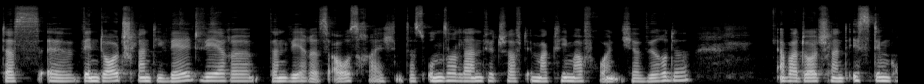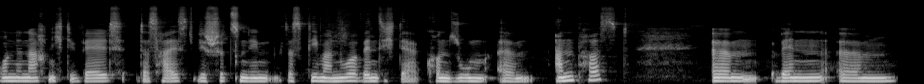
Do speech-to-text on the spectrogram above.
dass äh, wenn Deutschland die Welt wäre, dann wäre es ausreichend, dass unsere Landwirtschaft immer klimafreundlicher würde aber Deutschland ist im Grunde nach nicht die Welt. Das heißt, wir schützen den, das Klima nur, wenn sich der Konsum ähm, anpasst, ähm, wenn ähm,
